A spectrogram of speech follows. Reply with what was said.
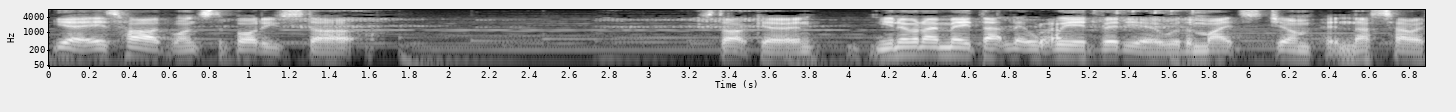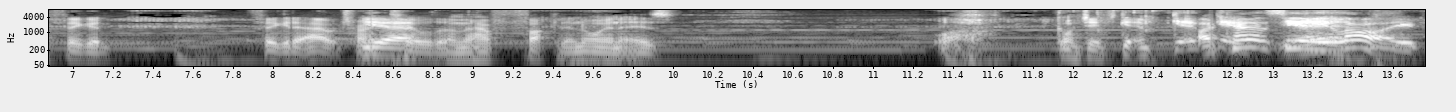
Yeah, it's hard once the bodies start start going. You know when I made that little weird video where the mites jumping? That's how I figured figured it out. Trying Yeah. to kill them. How fucking annoying it is. Oh, go on, James. Get him. Get him. I get can't see Yeah. any alive.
